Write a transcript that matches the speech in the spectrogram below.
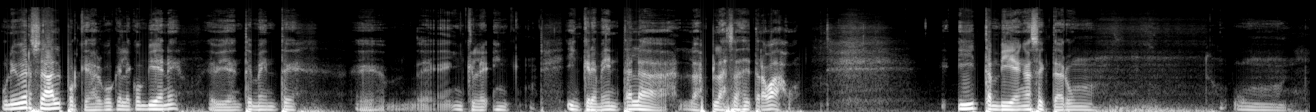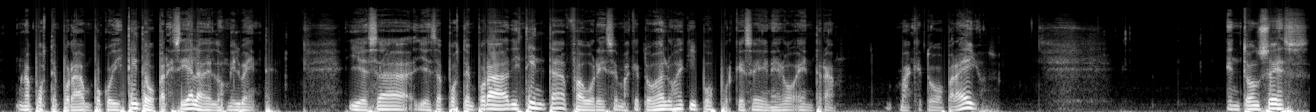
universal, porque es algo que le conviene, evidentemente eh, incrementa las plazas de trabajo. Y también aceptar un, una postemporada un poco distinta o parecida a la del 2020. Y esa, y esa postemporada distinta favorece más que todo a los equipos porque ese dinero entra más que todo para ellos. Entonces,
